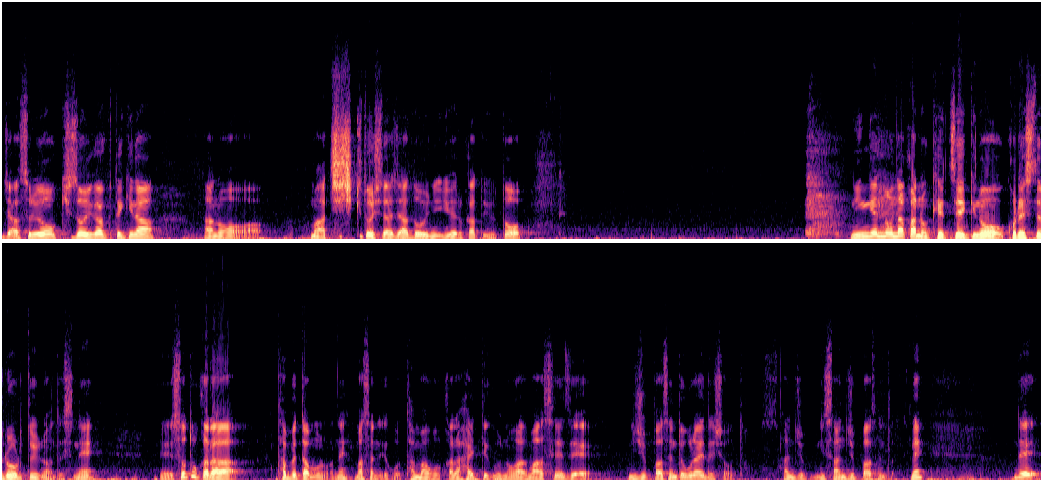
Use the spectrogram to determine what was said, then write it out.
じゃあそれを基礎医学的なあの、まあ、知識としてはじゃあどういうふうに言えるかというと人間の中の血液のコレステロールというのはですね外から食べたものねまさにこう卵から入ってくるのがまあせいぜい20%ぐらいでしょうと。2030%ですね。で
